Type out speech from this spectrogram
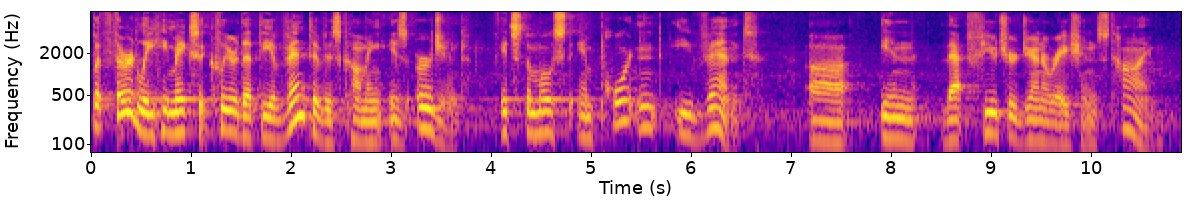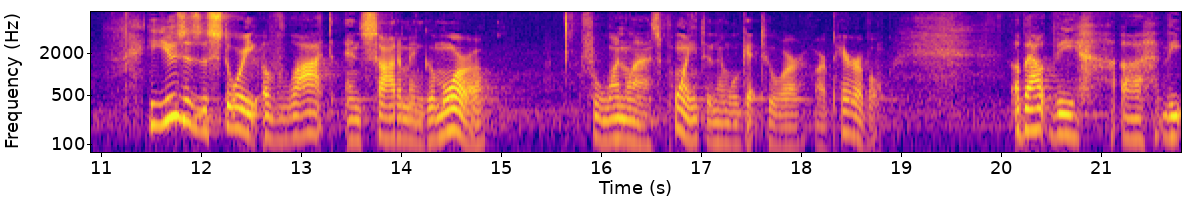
But thirdly, he makes it clear that the event of his coming is urgent. It's the most important event uh, in that future generation's time. He uses the story of Lot and Sodom and Gomorrah for one last point, and then we'll get to our, our parable. About the, uh, the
